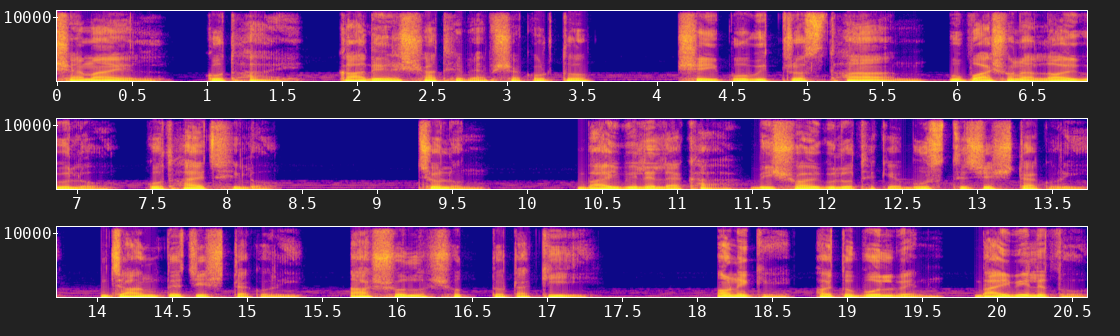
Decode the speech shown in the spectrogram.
শ্যামায়েল কোথায়? কাদের সাথে ব্যবসা করত? সেই পবিত্র স্থান, উপাসনালয়গুলো কোথায় ছিল? চলুন, বাইবেলে লেখা বিষয়গুলো থেকে বুঝতে চেষ্টা করি, জানতে চেষ্টা করি, আসল সত্যটা কি? অনেকে হয়তো বলবেন, বাইবেলে তো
